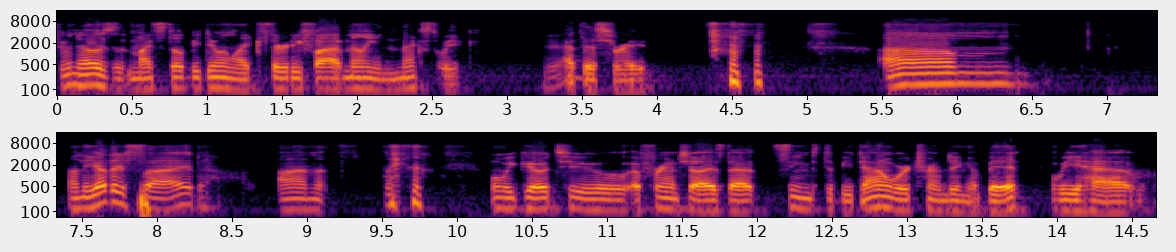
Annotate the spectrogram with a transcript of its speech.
who knows? It might still be doing like 35 million next week Yeah. at this rate. um, on the other side, on when we go to a franchise that seems to be downward trending a bit, we have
